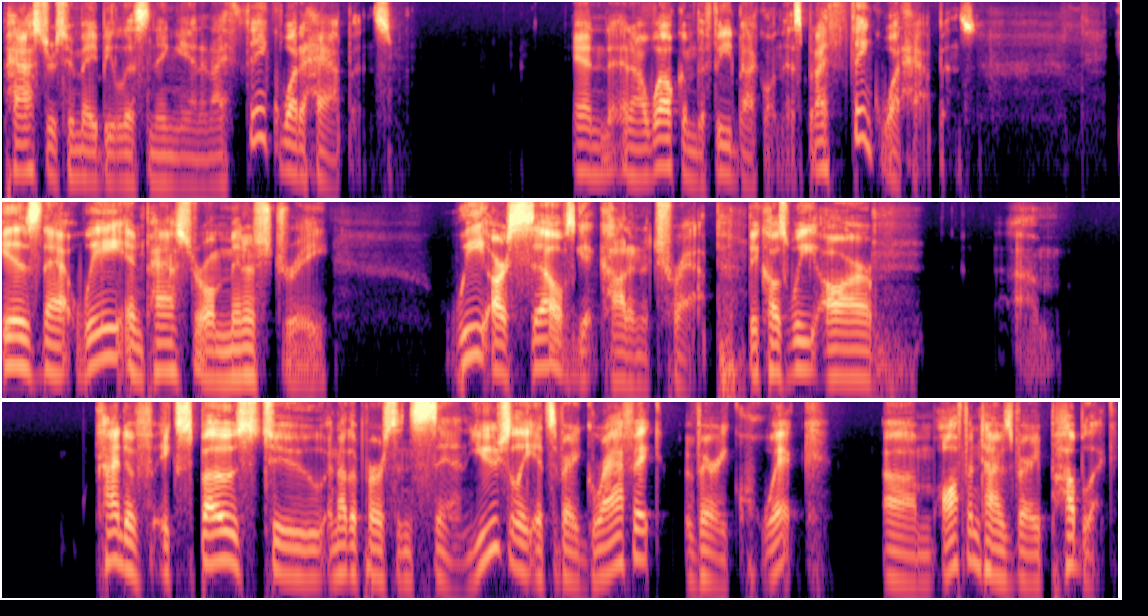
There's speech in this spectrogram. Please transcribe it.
pastors who may be listening in, and I think what happens, and and I welcome the feedback on this, but I think what happens is that we in pastoral ministry, we ourselves get caught in a trap because we are um, kind of exposed to another person's sin. Usually, it's very graphic, very quick, um, oftentimes very public.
